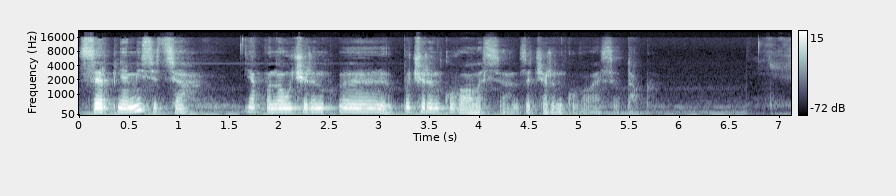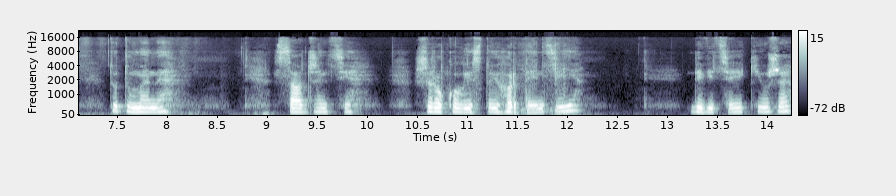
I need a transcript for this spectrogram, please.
серпня місяця, як вона учерен... е, почеренкувалася, зачеренкувалася. Отак. Тут у мене саджанці широколистої гортензії. Дивіться, які вже,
